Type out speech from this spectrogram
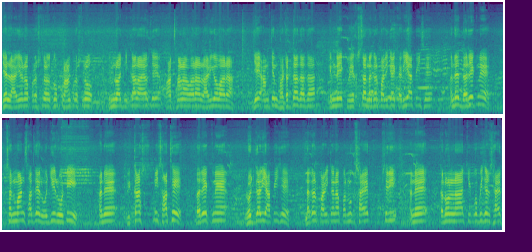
જે લારીઓનો પ્રશ્ન હતો, પ્રાણ પ્રશ્નો, એમનો આજ નિકાલ આવ્યો છે. પાથાણાવાળા, લારીઓવાળા જે આમ તેમ ભટકતા હતા એમને એક વ્યવસ્થા નગરપાલિકાએ કરી આપી છે અને દરેકને સન્માન સાથે રોજી રોટી અને વિકાસની સાથે દરેકને રોજગારી આપી છે. નગરપાલિકાના પ્રમુખ સાહેબ શ્રી અને કલોલના ચીફ ઓફિસર સાહેબ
